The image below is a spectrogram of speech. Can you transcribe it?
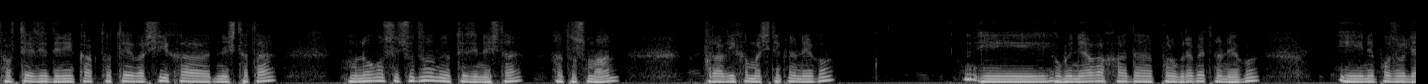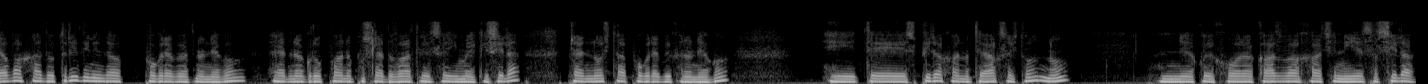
в тези дни, както те вършиха нещата, много се чудваме от тези неща. А Усман правиха мъчник на него и обвиняваха да погребят на него и не позволяваха до три дни да погребят на него. Една група на последователи са имайки сила, пред нощта погребиха на него и те спираха на тях също, но някои хора казваха, че ние със сила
